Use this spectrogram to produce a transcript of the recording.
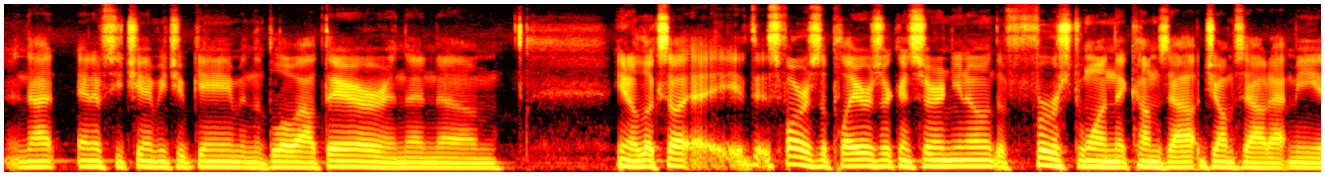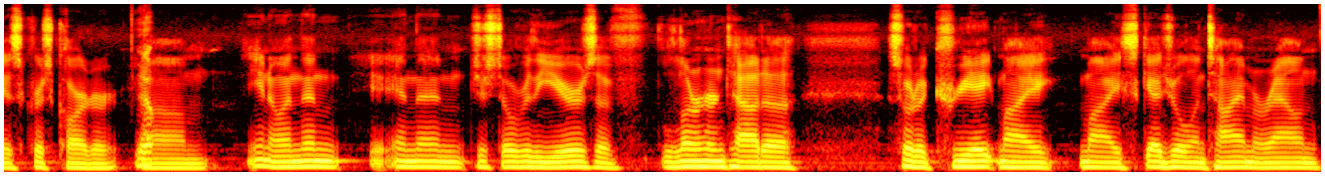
and that NFC Championship game and the blowout there. And then, um, you know, look, so as far as the players are concerned, you know, the first one that comes out, jumps out at me is Cris Carter. Yep. Um, you know, and then, and then just over the years, I've learned how to sort of create my my schedule and time around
